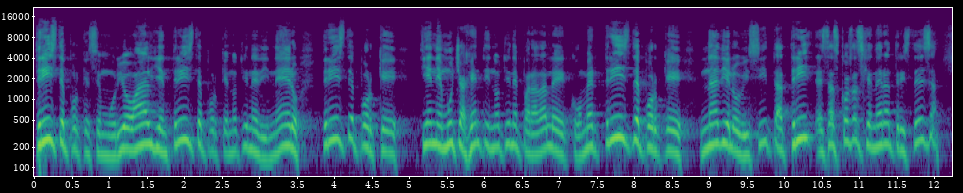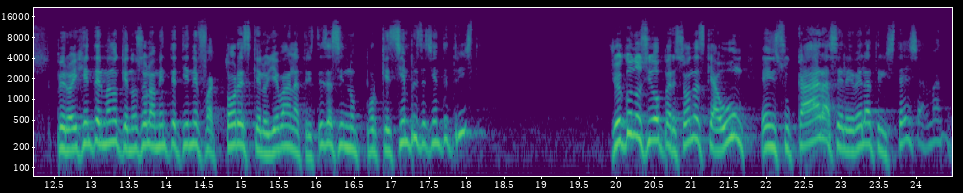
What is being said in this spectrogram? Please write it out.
Triste porque se murió alguien, triste porque no tiene dinero, triste porque tiene mucha gente y no tiene para darle de comer, triste porque nadie lo visita, triste, esas cosas generan tristeza. Pero hay gente, hermano, que no solamente tiene factores que lo llevan a la tristeza, sino porque siempre se siente triste. Yo he conocido personas que aún en su cara se le ve la tristeza, hermano.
